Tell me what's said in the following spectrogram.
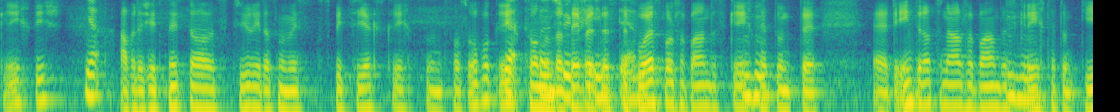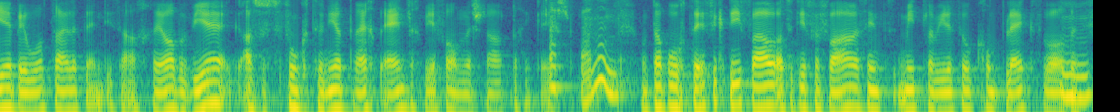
Gericht ist. Ja. Aber das ist jetzt nicht da in Zürich, dass man das Bezirksgericht und das Obergericht, Ja, sondern dass, eben, dass der. Fußballverband das Gericht hat und der, äh, der internationale Verband das Gericht hat und die beurteilen dann die Sachen. Ja, aber wie, also es funktioniert recht ähnlich wie vor einem staatlichen Gericht. Ah, spannend. Und da braucht es effektiv auch, also die Verfahren sind mittlerweile so komplex geworden,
